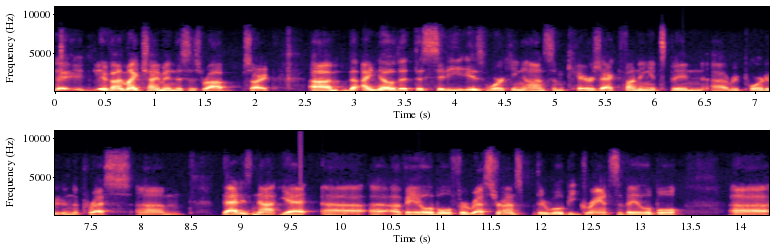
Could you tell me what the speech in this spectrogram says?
if I might chime in, this is Rob, sorry. Um, the, I know that the city is working on some CARES Act funding. It's been uh, reported in the press. Um, that is not yet uh, uh, available for restaurants, but there will be grants available uh,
